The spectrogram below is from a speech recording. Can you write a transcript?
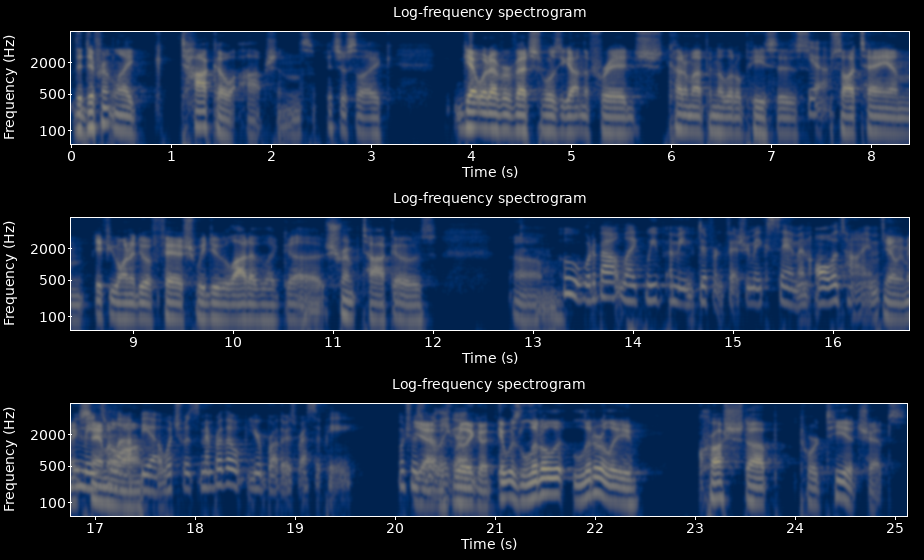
the different like taco options. It's just like get whatever vegetables you got in the fridge, cut them up into little pieces, Yeah. saute them. If you want to do a fish, we do a lot of like uh, shrimp tacos. Um, Oh, what about like we? I mean, different fish. We make salmon all the time. yeah, we make we made salmon lot. tilapia, which was remember the your brother's recipe, which was yeah, really it was good. really good. It was little, literally crushed up tortilla chips.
